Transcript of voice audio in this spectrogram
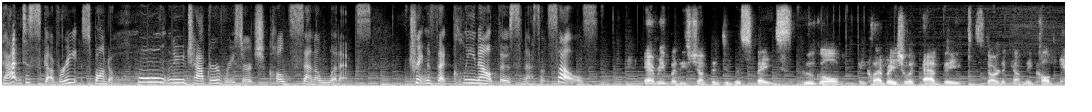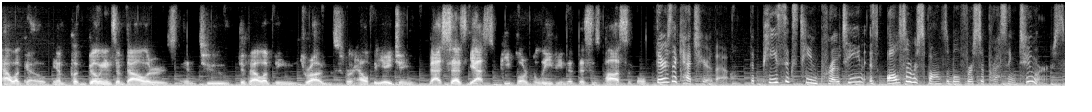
That discovery spawned a whole new chapter of research called senolytics, treatments that clean out those senescent cells everybody's jumped into this space. Google, in collaboration with AbbVie, started a company called Calico and put billions of dollars into developing drugs for healthy aging. That says, yes, people are believing that this is possible. There's a catch here, though. The P16 protein is also responsible for suppressing tumors.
